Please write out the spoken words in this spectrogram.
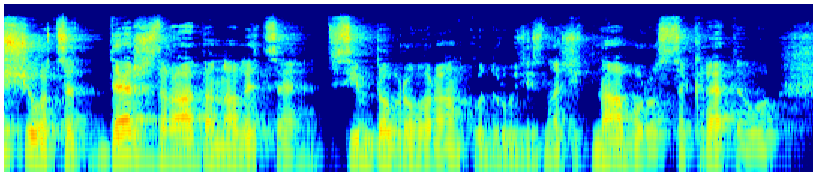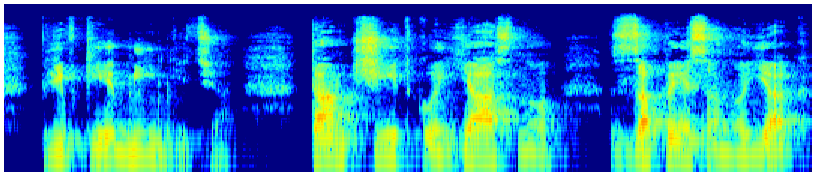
що, це держзрада на лице. Всім доброго ранку, друзі. Значить, набу розсекретило плівки Міндіча. Там чітко, ясно записано, як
